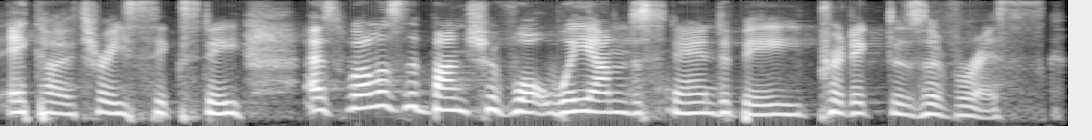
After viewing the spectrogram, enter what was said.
Echo 360, as well as a bunch of what we understand to be predictors of risk.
